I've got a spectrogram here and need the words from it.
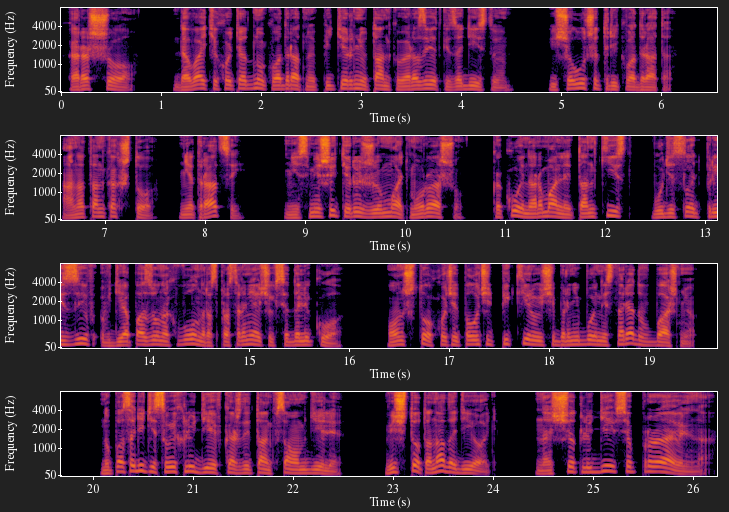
Хорошо, давайте хоть одну квадратную пятерню танковой разведки задействуем. Еще лучше три квадрата. А на танках что, нет раций? Не смешите рыжую мать Мурашу. Какой нормальный танкист будет слать призыв в диапазонах волн, распространяющихся далеко? Он что, хочет получить пикирующий бронебойный снаряд в башню? Ну посадите своих людей в каждый танк в самом деле. Ведь что-то надо делать. Насчет людей все правильно.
